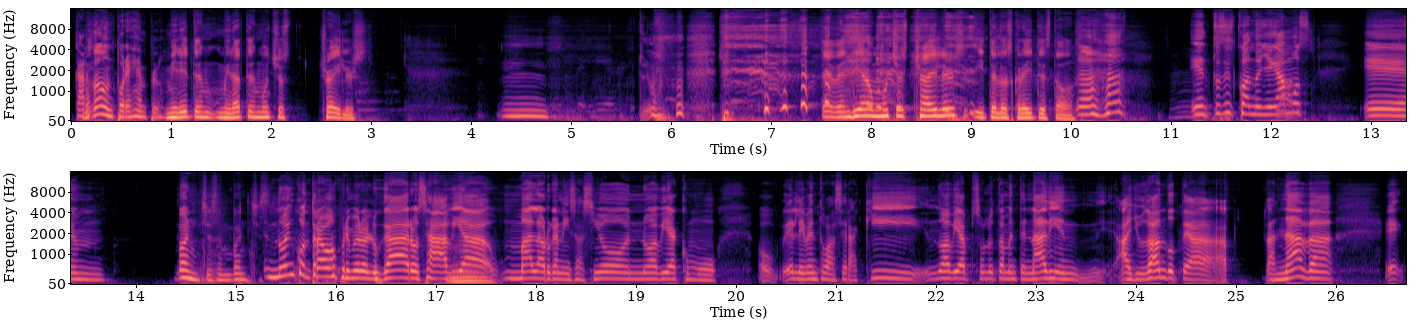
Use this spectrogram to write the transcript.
Cardón, por ejemplo. Mirate, mirate muchos trailers. Mm, Te vendieron muchos trailers y te los creíste todos. Ajá. Y entonces cuando llegamos, em, Bunches en bunches. no encontrábamos primero el lugar, o sea, había mala organización, no había como, oh, el evento va a ser aquí, no había absolutamente nadie en- ayudándote a, a- a nada. Eh,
